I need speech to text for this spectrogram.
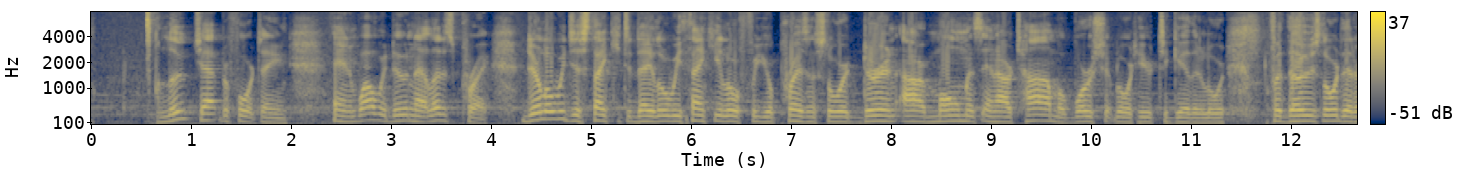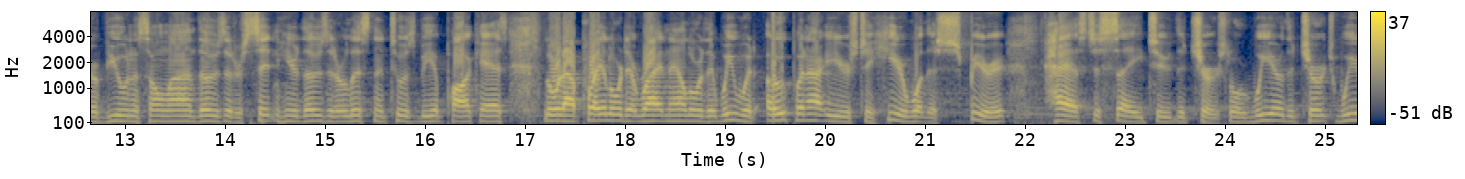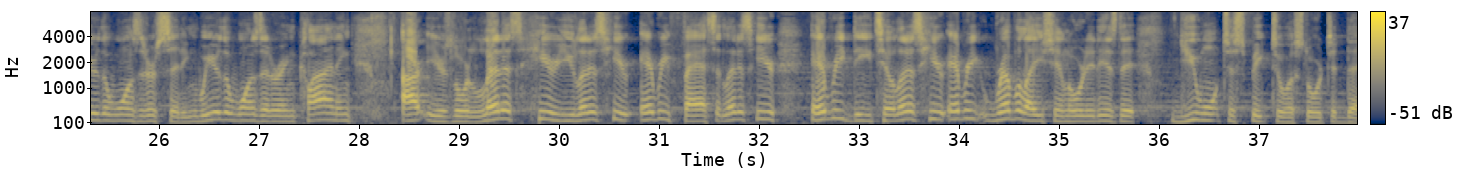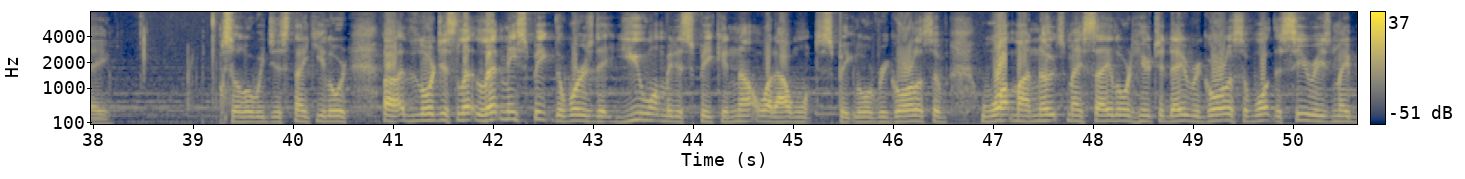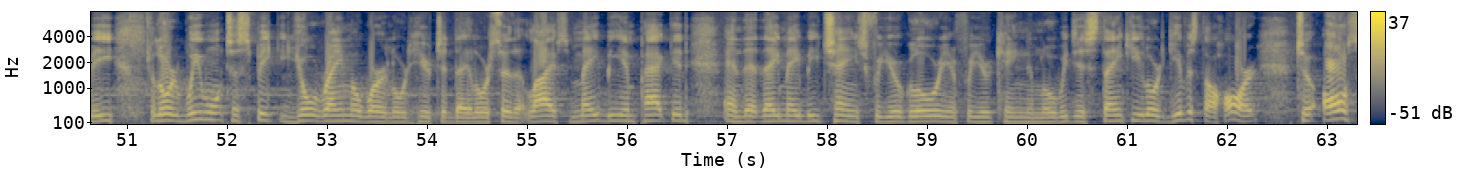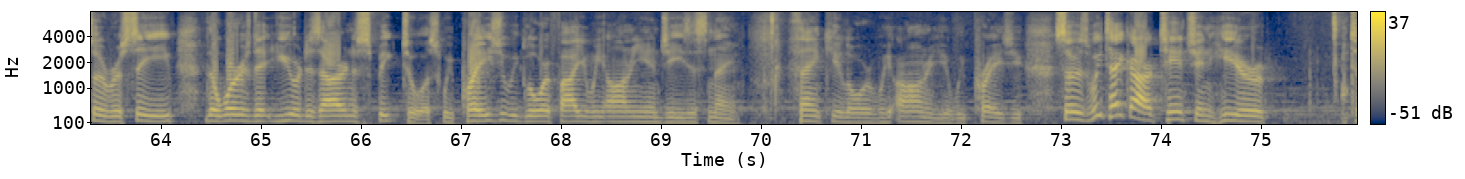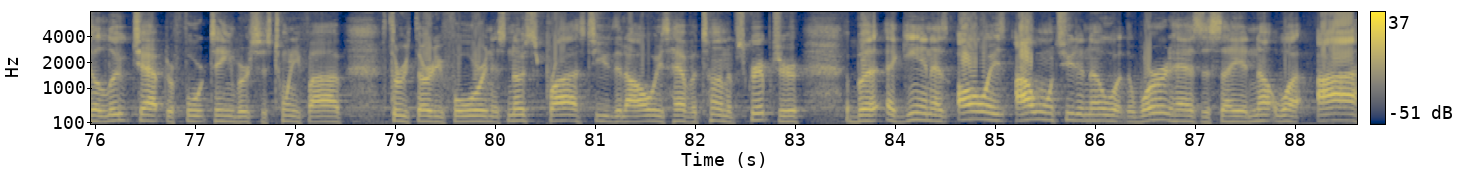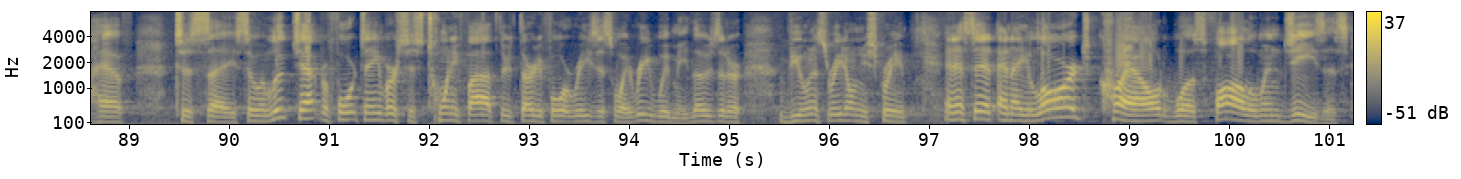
Luke chapter 14. And while we're doing that, let us pray. Dear Lord, we just thank you today, Lord. We thank you, Lord, for your presence, Lord, during our moments and our time of worship, Lord, here together, Lord. For those, Lord, that are viewing us online, those that are sitting here, those that are listening to us via podcast, Lord, I pray, Lord, that right now, Lord, that we would open our ears to hear what the Spirit has to say to the church. Lord, we are the church. We are the ones that are sitting. We are the ones that are inclining our ears, Lord. Let us hear you. Let us hear every facet. Let us hear every detail. Let us hear every revelation, Lord, it is that you want to speak to us, Lord, today. So, Lord, we just thank you, Lord. Uh, Lord, just let, let me speak the words that you want me to speak and not what I want to speak, Lord, regardless of what my notes may say, Lord, here today, regardless of what the series may be. Lord, we want to speak your Rhema word, Lord, here today, Lord, so that lives may be impacted and that they may be changed for your glory and for your kingdom, Lord. We just thank you, Lord. Give us the heart to also receive the words that you are desiring to speak to us. We praise you, we glorify you, we honor you in Jesus. Jesus' name. Thank you, Lord. We honor you. We praise you. So, as we take our attention here to Luke chapter 14, verses 25 through 34. And it's no surprise to you that I always have a ton of scripture. But again, as always, I want you to know what the Word has to say and not what I have to say. So in Luke chapter 14, verses 25 through 34, it reads this way. Read with me. Those that are viewing us, read on your screen. And it said, And a large crowd was following Jesus.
